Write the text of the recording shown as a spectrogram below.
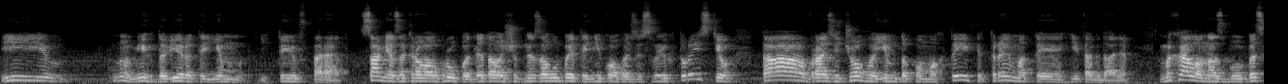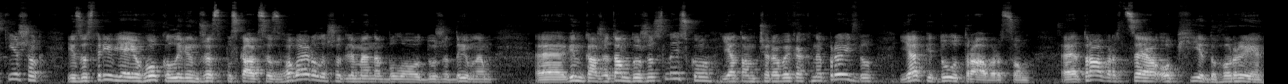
і ну, міг довірити їм йти вперед. Сам я закривав групу для того, щоб не загубити нікого зі своїх туристів, та в разі чого їм допомогти, підтримати і так далі. Михайло у нас був без кішок, і зустрів я його, коли він вже спускався з Говерли, що для мене було дуже дивним. Е, Він каже: там дуже слизько, я там в черевиках не прийду, я піду траверсом. Е, Траверс це обхід гори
